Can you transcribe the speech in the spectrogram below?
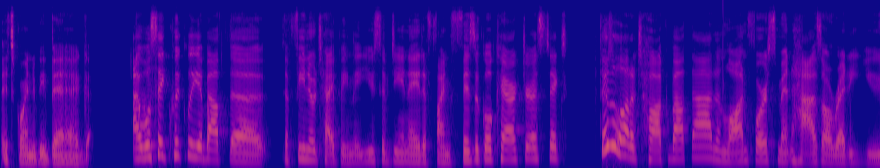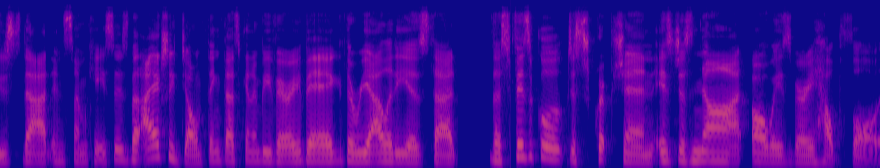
It's going to be big. I will say quickly about the the phenotyping, the use of DNA to find physical characteristics. There's a lot of talk about that, and law enforcement has already used that in some cases, but I actually don't think that's going to be very big. The reality is that the physical description is just not always very helpful.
